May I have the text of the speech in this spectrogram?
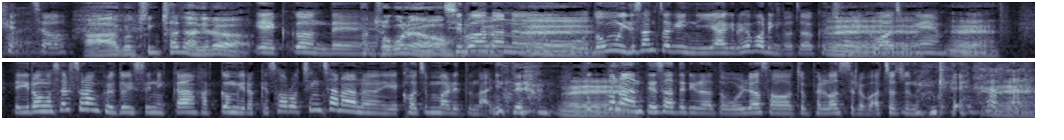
그렇죠. 아, 그건 칭찬이 아니라 예, 그건 네. 저거네요. 지루하다는 네. 뭐 너무 일상적인 이야기를 해버린 거죠. 그 중에 네. 그 와중에. 네. 네. 이런 건 쓸쓸한 글도 있으니까 가끔 이렇게 서로 칭찬하는 이게 거짓말이든 아니든 네. 후끈한 대사들이라도 올려서 좀 밸런스를 맞춰주는 게 네.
